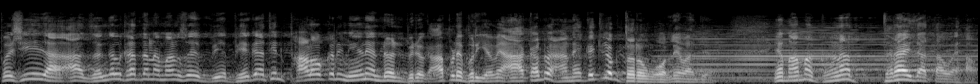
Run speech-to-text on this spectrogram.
પછી આ જંગલ ખાતાના માણસોએ ભેગા થઈને ફાળો કરીને એને દંડ ભર્યો કે આપણે ભરીએ. હવે આ કાઢો, આને કેટલોક ધરવો લેવા દે. એમ આમાં ઘણા ધરાઈ જતા હોય હાવ.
